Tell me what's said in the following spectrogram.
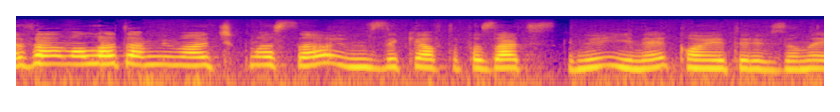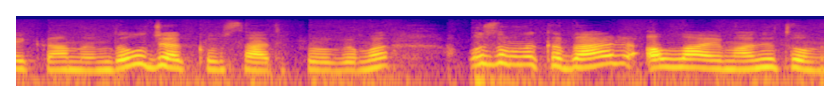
Efendim Allah'tan bir mal çıkmazsa önümüzdeki hafta pazartesi günü yine Konya Televizyonu ekranlarında olacak Kum Saati programı. O zamana kadar Allah'a emanet olun.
